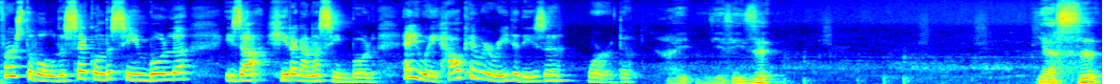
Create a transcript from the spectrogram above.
First of all, the second symbol is a hiragana symbol. Anyway, how can we read this word? Hi, this is Yasumi.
